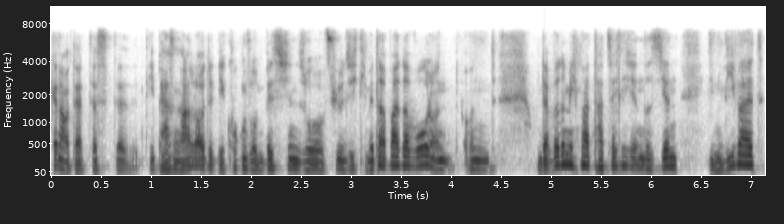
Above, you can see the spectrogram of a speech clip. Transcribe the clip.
genau, der, das, der, die Personalleute, die gucken so ein bisschen, so fühlen sich die Mitarbeiter wohl und und und da würde mich mal tatsächlich interessieren, inwieweit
